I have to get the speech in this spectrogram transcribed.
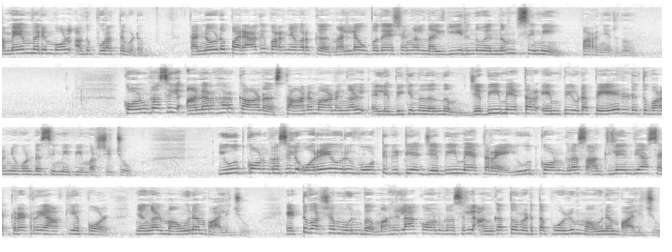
സമയം വരുമ്പോൾ അത് പുറത്തുവിടും. തന്നോട് പരാതി പറഞ്ഞവർക്ക് നല്ല ഉപദേശങ്ങൾ നൽകിയിരുന്നുവെന്നും സിമി പറഞ്ഞിരുന്നു. കോൺഗ്രസിൽ അനർഹർക്കാണ് സ്ഥാനമാനങ്ങൾ ലഭിക്കുന്നതെന്നും ജബി മേത്തർ എം പിയുടെ പേരെടുത്തു പറഞ്ഞുകൊണ്ട് സിമി വിമർശിച്ചു. യൂത്ത് കോൺഗ്രസിൽ ഒരേ ഒരു വോട്ട് കിട്ടിയ ജബി മേത്തറെ യൂത്ത് കോൺഗ്രസ് അഖിലേന്ത്യാ സെക്രട്ടറി ആക്കിയപ്പോൾ ഞങ്ങൾ മൗനം പാലിച്ചു. എട്ട് വർഷം മുൻപ് മഹിളാ കോൺഗ്രസിൽ അംഗത്വമെടുത്തപ്പോഴും മൗനം പാലിച്ചു.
